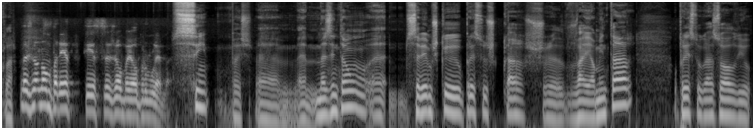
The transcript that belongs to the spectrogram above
claro. Mas não, não me parece que esse seja o maior problema. Sim, pois. Uh, uh, mas então uh, sabemos que o preço dos carros vai aumentar, o preço do gasóleo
